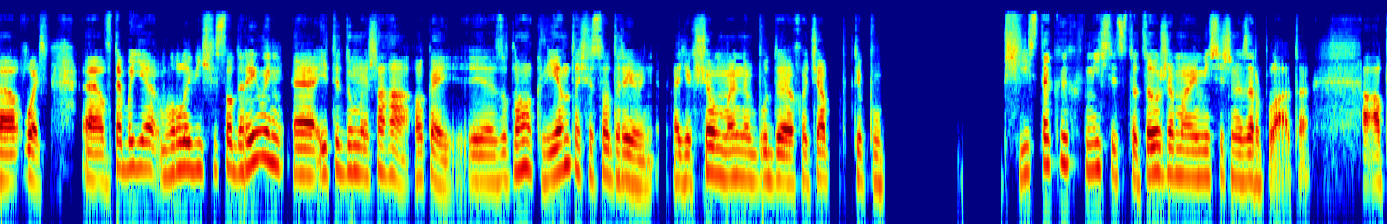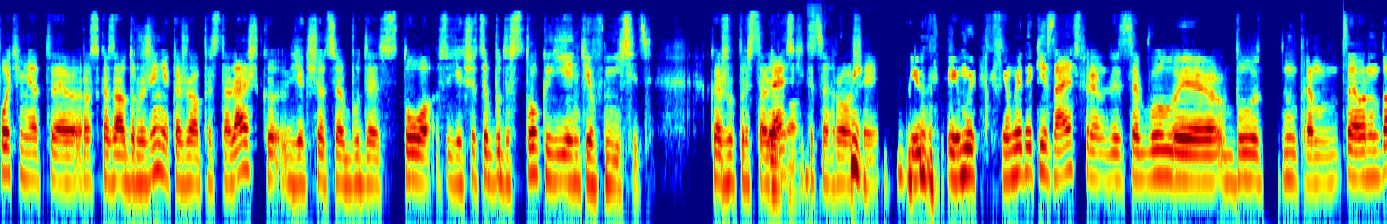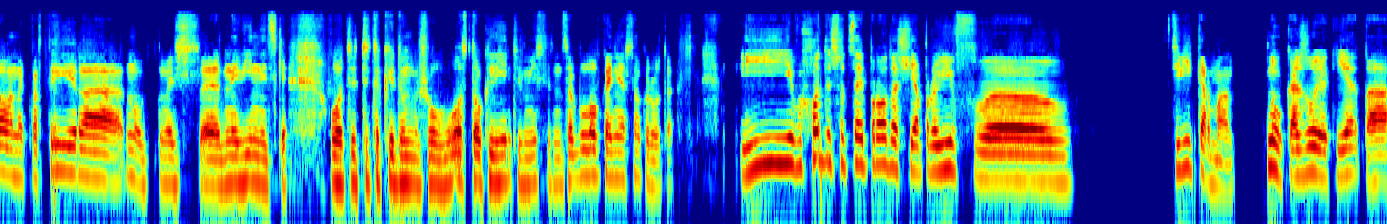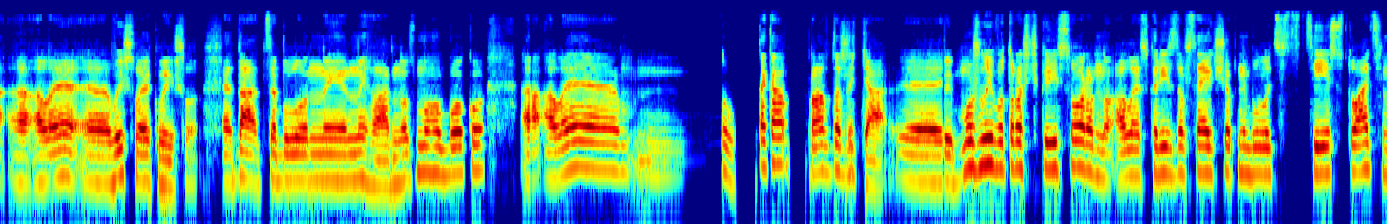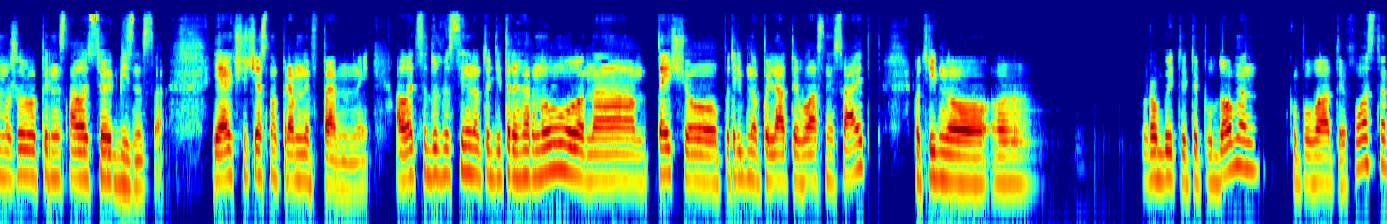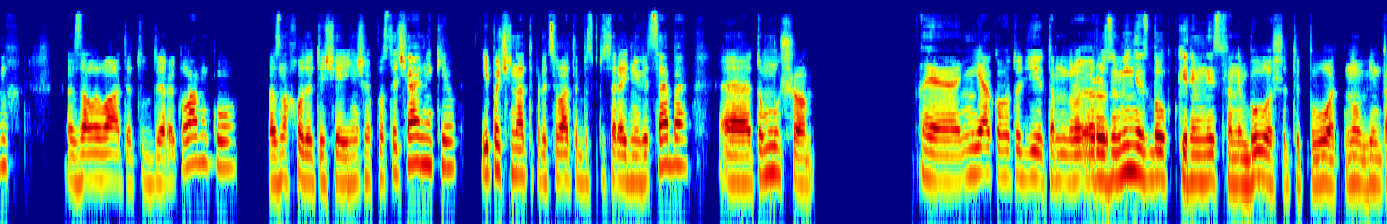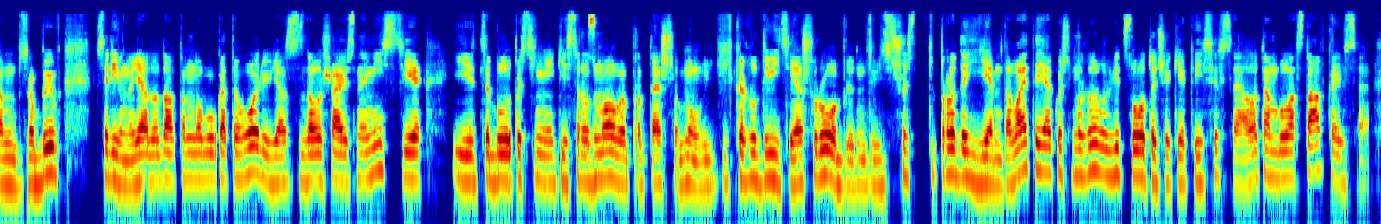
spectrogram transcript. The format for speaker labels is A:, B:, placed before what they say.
A: Е, ось е, в тебе є в голові 600 гривень, е, і ти думаєш, ага, окей, з одного клієнта 600 гривень. А якщо в мене буде хоча б типу 6 таких в місяць, то це вже моя місячна зарплата. А потім я це розказав дружині, кажу: а представляєш, якщо це буде 100, якщо це буде 100 клієнтів в місяць. Кажу, представляєш, скільки це грошей? І, і, ми, і ми такі, знаєш, прям це були, було, ну прям це орендована квартира, ну ми ж е, не Вінницькі. От, і ти такий думаєш, ого, 100 клієнтів в місяць. Ну, це було звісно, круто. І виходить, що цей продаж я провів е, в свій карман. Ну, кажу, як є, та, е, але е, вийшло, як вийшло. Е, да, це було не, не гарно з мого боку, а, але така правда життя. Е, можливо, трошечки і соромно, але скоріш за все, якщо б не було цієї ситуації, можливо, б і не сталося цього бізнесу. Я, якщо чесно, прям не впевнений. Але це дуже сильно тоді тригернуло на те, що потрібно пиляти власний сайт, потрібно. е, робити типу домен, купувати хостинг, заливати туди рекламку, знаходити ще інших постачальників і починати працювати безпосередньо від себе, е, тому що. Е, ніякого тоді там розуміння з боку керівництва не було, що типу, от ну він там зробив все рівно. Я додав там нову категорію, я залишаюсь на місці, і це були постійні якісь розмови про те, що ну і кажу, дивіться, я ж роблю, ну, дивіться, щось продаємо. Давайте якось, можливо, відсоточок якийсь і все. Але там була ставка і все.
